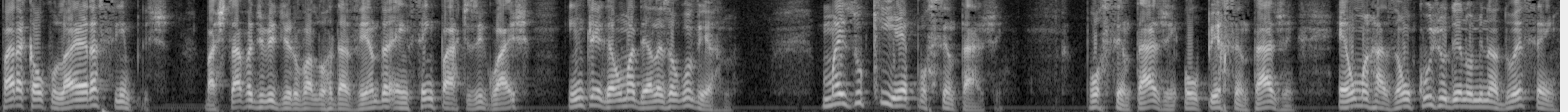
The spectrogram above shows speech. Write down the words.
Para calcular era simples. Bastava dividir o valor da venda em 100 partes iguais e entregar uma delas ao governo. Mas o que é porcentagem? Porcentagem ou percentagem é uma razão cujo denominador é 100.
